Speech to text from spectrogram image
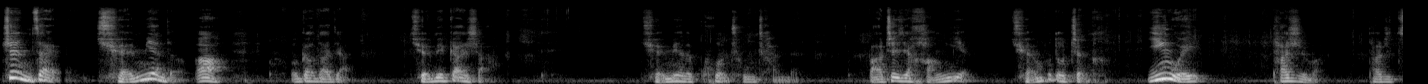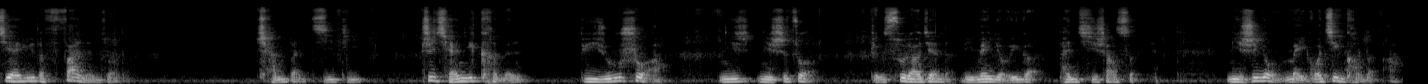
正在全面的啊，我告诉大家，全面干啥？全面的扩充产能，把这些行业全部都整合，因为它是什么？它是监狱的犯人做的，成本极低。之前你可能，比如说啊，你你是做这个塑料件的，里面有一个喷漆上色，你是用美国进口的啊，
